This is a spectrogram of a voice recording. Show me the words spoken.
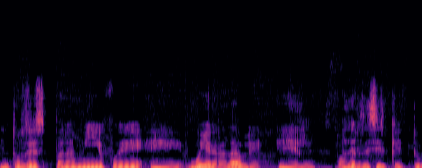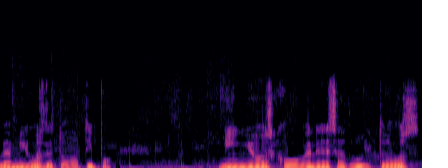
Entonces para mí fue eh, muy agradable el poder decir que tuve amigos de todo tipo. Niños, jóvenes, adultos,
